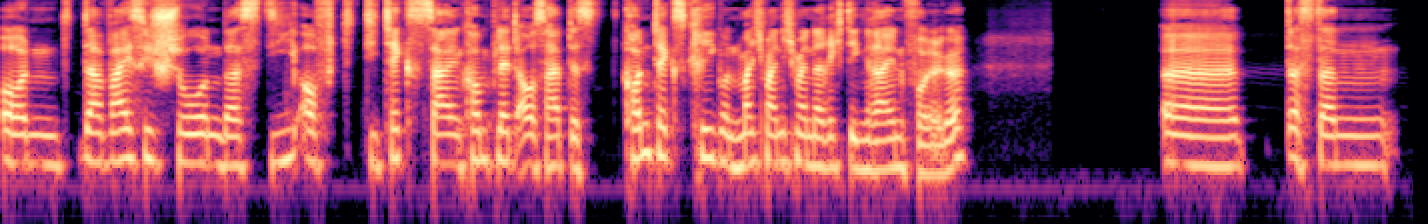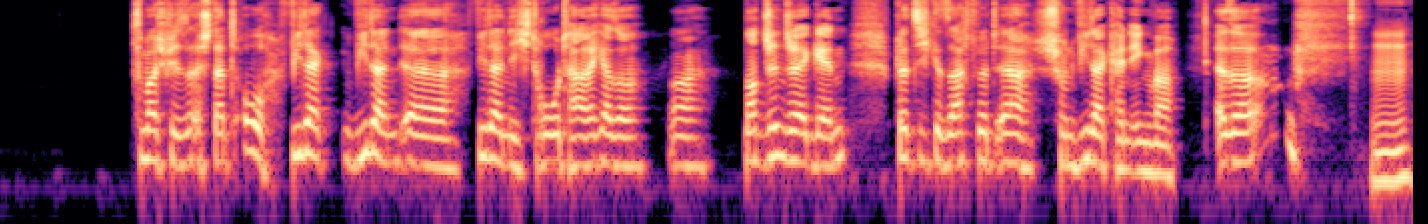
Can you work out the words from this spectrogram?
Und da weiß ich schon, dass die oft die Textzeilen komplett außerhalb des Kontexts kriegen und manchmal nicht mehr in der richtigen Reihenfolge. Äh, dass dann zum Beispiel statt, oh, wieder, wieder, äh, wieder nicht rothaarig, also äh, not ginger again, plötzlich gesagt wird, ja, schon wieder kein Ingwer. Also, Hm.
